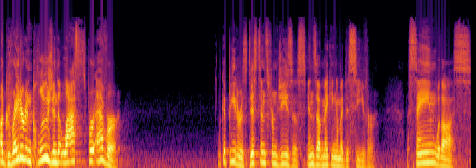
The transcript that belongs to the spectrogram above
a greater inclusion that lasts forever. Look at Peter. His distance from Jesus ends up making him a deceiver. The same with us.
